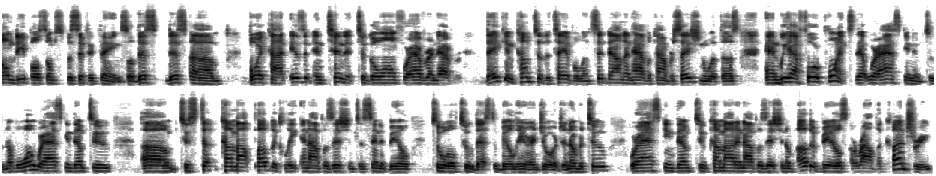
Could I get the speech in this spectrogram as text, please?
Home Depot some specific things. So this, this um, boycott isn't intended to go on forever and ever they can come to the table and sit down and have a conversation with us. And we have four points that we're asking them to. Number one, we're asking them to um, to st- come out publicly in opposition to Senate Bill 202. That's the bill here in Georgia. Number two, we're asking them to come out in opposition of other bills around the country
